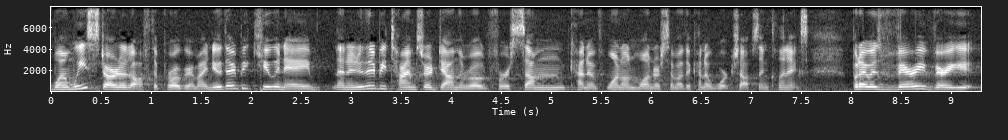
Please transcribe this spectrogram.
when we started off the program, I knew there'd be Q&A, and I knew there'd be times down the road for some kind of one-on-one or some other kind of workshops and clinics. But I was very, very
